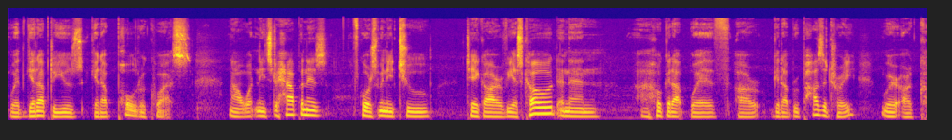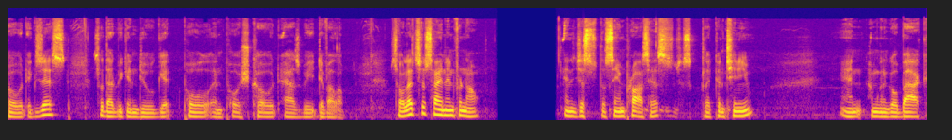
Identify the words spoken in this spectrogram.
with GitHub to use GitHub pull requests. Now, what needs to happen is, of course, we need to take our VS Code and then uh, hook it up with our GitHub repository where our code exists so that we can do git pull and push code as we develop. So let's just sign in for now. And just the same process, just click continue and I'm going to go back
